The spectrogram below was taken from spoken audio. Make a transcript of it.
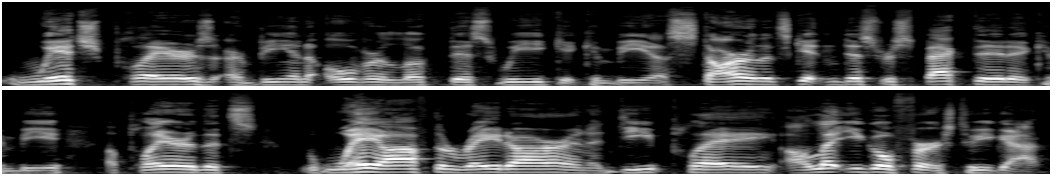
which players are being overlooked this week. It can be a star that's getting disrespected. It can be a player that's way off the radar and a deep play. I'll let you go first. Who you got?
